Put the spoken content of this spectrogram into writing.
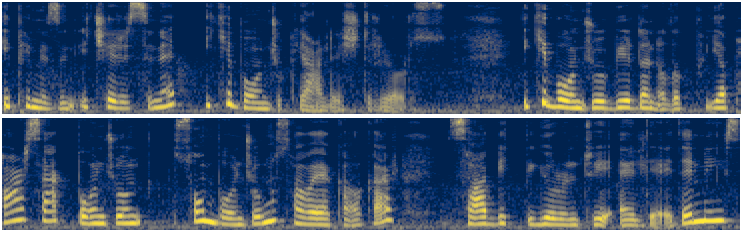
ipimizin içerisine iki boncuk yerleştiriyoruz iki boncuğu birden alıp yaparsak boncuğun son boncuğumuz havaya kalkar. Sabit bir görüntüyü elde edemeyiz.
